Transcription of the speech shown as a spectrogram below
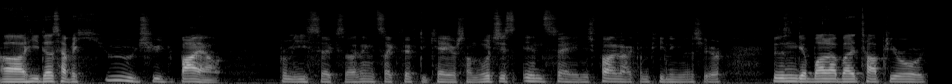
Uh, he does have a huge, huge buyout from E6. So I think it's like 50k or something, which is insane. He's probably not competing this year. He doesn't get bought out by a top tier org.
